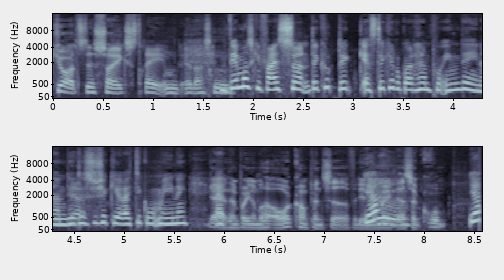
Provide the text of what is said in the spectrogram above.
gjort det så ekstremt. Eller sådan. Men det er måske faktisk sundt. Det, kan- det, altså, det kan du godt have en pointe i, det, Ja. det synes jeg giver rigtig god mening. Ja, At- at den på en eller anden måde har overkompenseret, fordi Ja. ja. normalt er så grum. Ja,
